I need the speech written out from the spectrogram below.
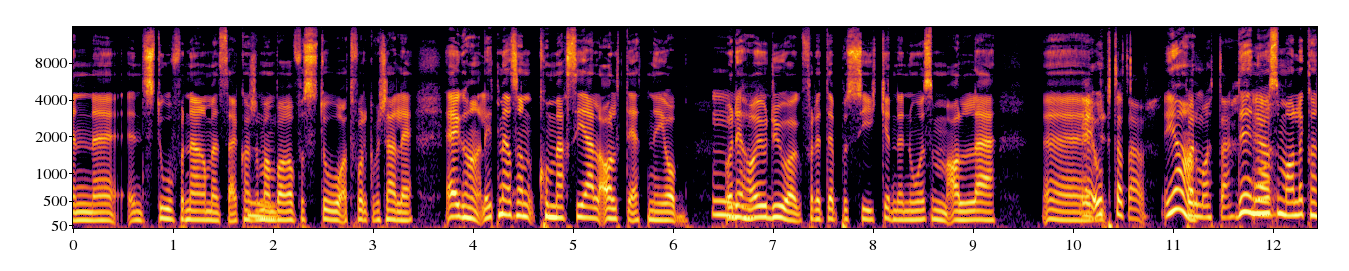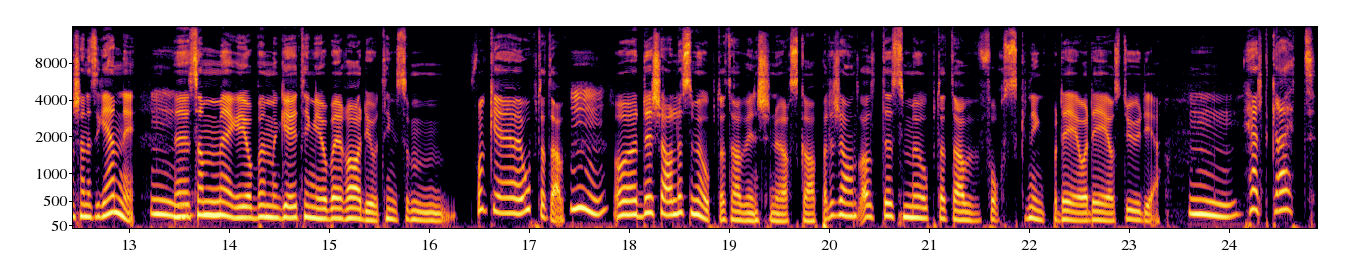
en, eh, en stor fornærmelse. Kanskje Mm. man bare forstår at folk er forskjellige. Jeg har en litt mer sånn kommersiell altetende jobb, Mm. og det har jo du òg, for dette er på psyken det er noe som alle eh, er opptatt av, ja, på en måte. det er noe ja. som alle kan kjenne seg igjen i. mm. Eh, Sammen med meg, jeg jobber med gøye ting, jeg jobber i radio, ting som folk er opptatt av. Mm. Og det er ikke alle som er opptatt av ingeniørskap, eller ikke alle som er opptatt av forskning på det og det og studiet. Mm. Helt greit.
